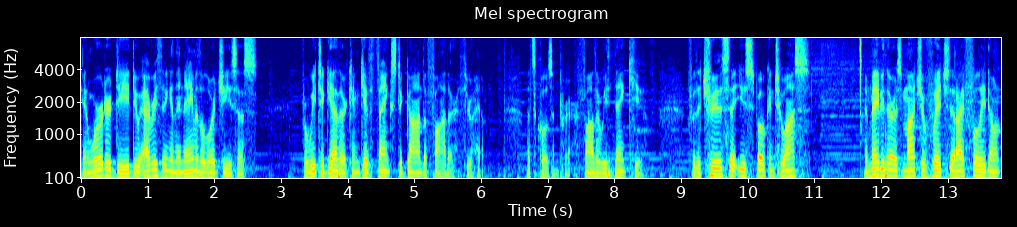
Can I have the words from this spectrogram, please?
in word or deed, do everything in the name of the Lord Jesus. For we together can give thanks to God the Father through him. Let's close in prayer. Father, we thank you for the truths that you've spoken to us. And maybe there is much of which that I fully don't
